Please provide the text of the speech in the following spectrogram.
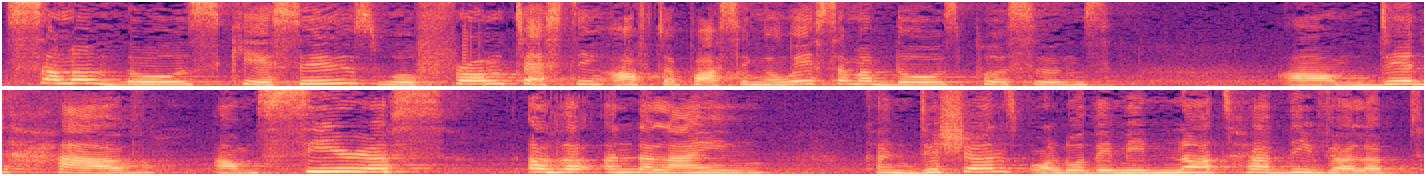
some of those cases were from testing after passing away. Some of those persons um, did have um, serious other underlying conditions, although they may not have developed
